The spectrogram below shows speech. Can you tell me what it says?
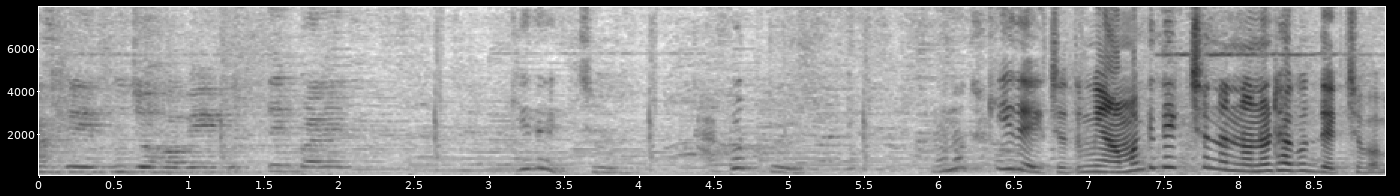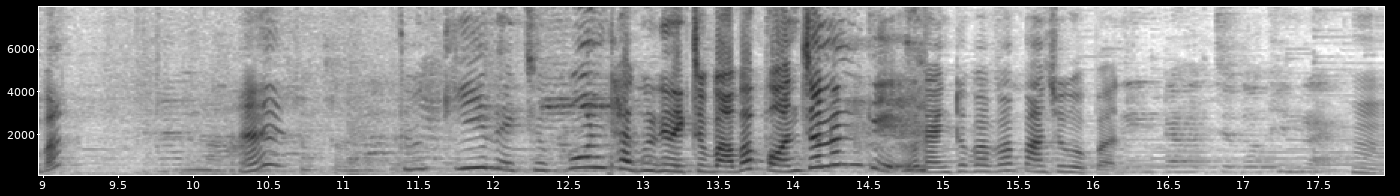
আসবে পুজো হবে প্রত্যেকবারে। কি দেখছ? ঠাকুর কি দেখছ? তুমি আমাকে দেখছ না নন ঠাকুর দেখছ বাবা? হ্যাঁ? তুমি কি দেখছ? কোন ঠাকুরকে দেখছ? বাবা পঞ্চাননকে? ন্যাংটো বাবা পাঁচু গোপাল হচ্ছে দক্ষিণ হুম।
